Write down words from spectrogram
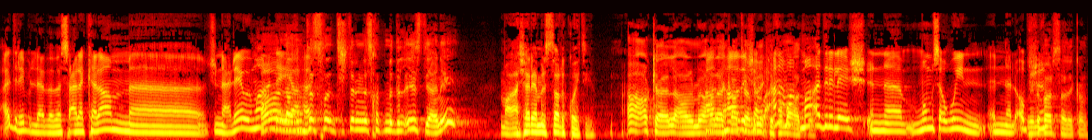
أدري باللعبة بس على كلام آه، كنا عليوي ما عنده لازم اياها تس- تشتري نسخة Middle East يعني؟ ما شاريها من ال store الكويتي. آه okay لا أنا أنا كنت أمريكي أنا ما, ما أدري ليش إن مو مسوين إن ال option universal يكون.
